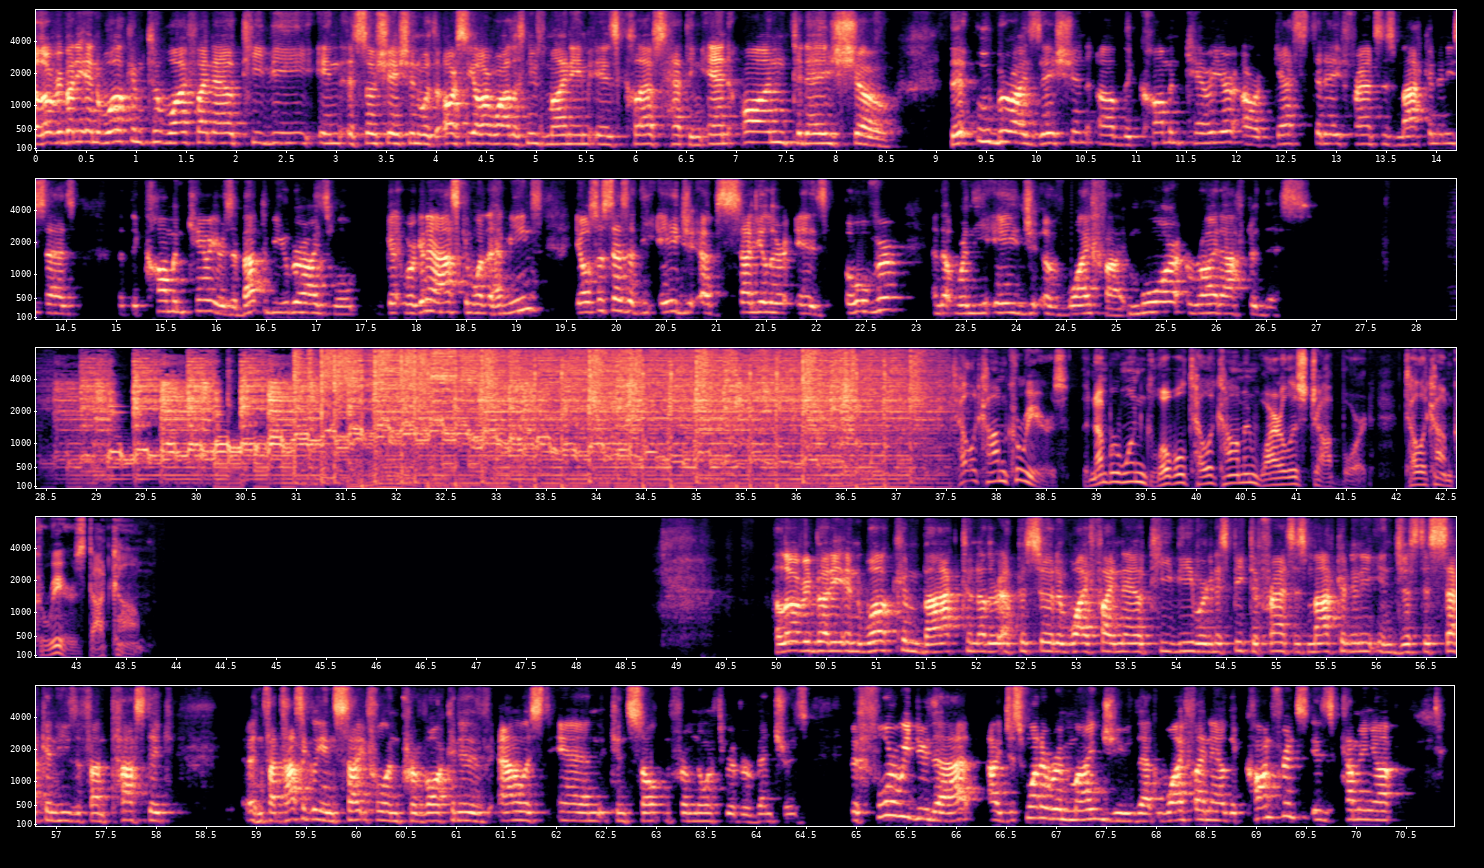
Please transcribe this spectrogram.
Hello, everybody, and welcome to Wi Fi Now TV in association with RCR Wireless News. My name is Claus Hetting, and on today's show, the Uberization of the common carrier. Our guest today, Francis McInerney, says that the common carrier is about to be Uberized. We'll get, we're going to ask him what that means. He also says that the age of cellular is over and that we're in the age of Wi Fi. More right after this. Telecom Careers, the number one global telecom and wireless job board, telecomcareers.com. Hello, everybody, and welcome back to another episode of Wi Fi Now TV. We're going to speak to Francis McInerney in just a second. He's a fantastic and fantastically insightful and provocative analyst and consultant from North River Ventures. Before we do that, I just want to remind you that Wi Fi Now, the conference is coming up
